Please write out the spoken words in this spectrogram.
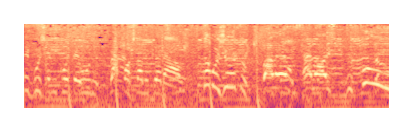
em busca de conteúdo pra postar no canal. Tamo junto, valeu, é nóis e fui!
